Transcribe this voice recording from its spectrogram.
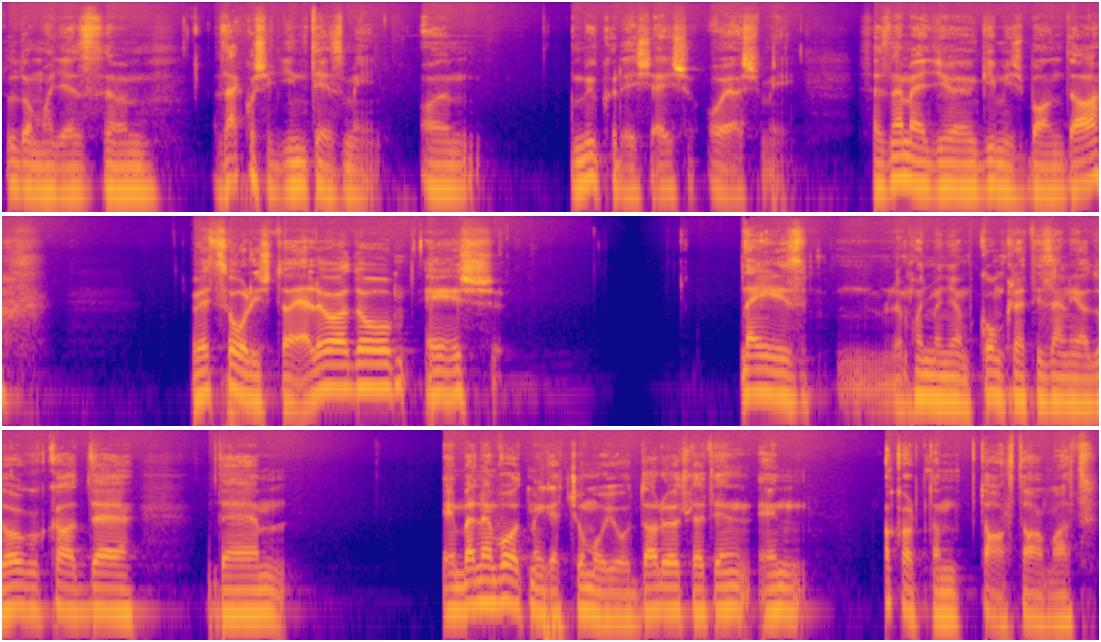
tudom, hogy ez az Ákos egy intézmény, a, a működése is olyasmi. Szóval ez nem egy gimis banda, ő egy szólista előadó, és nehéz, hogy mondjam, konkretizálni a dolgokat, de, de én bennem volt még egy csomó jó dalötlet, én, én akartam tartalmat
